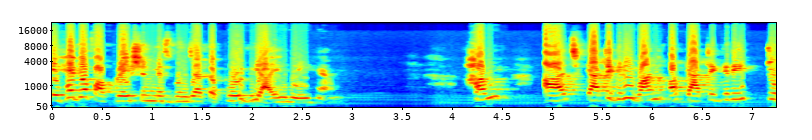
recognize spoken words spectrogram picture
के head of operation miss Gunja Kapoor भी आई हुई हैं। हम आज कैटेगरी वन और कैटेगरी टू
